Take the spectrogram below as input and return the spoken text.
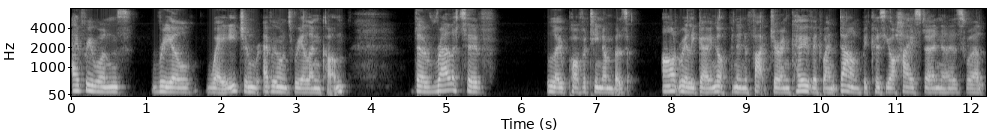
everyone's real wage and everyone's real income. The relative low poverty numbers aren't really going up. And in fact, during COVID went down because your highest earners were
